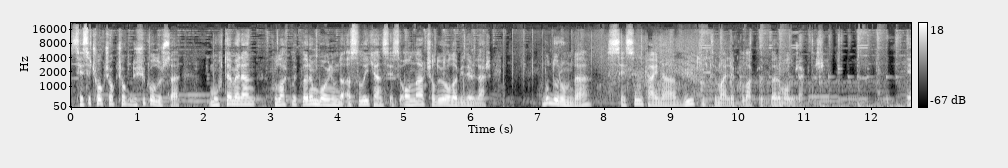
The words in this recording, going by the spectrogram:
sesi çok çok çok düşük olursa muhtemelen kulaklıklarım boynumda asılıyken sesi onlar çalıyor olabilirler. Bu durumda sesin kaynağı büyük ihtimalle kulaklıklarım olacaktır. Ee,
